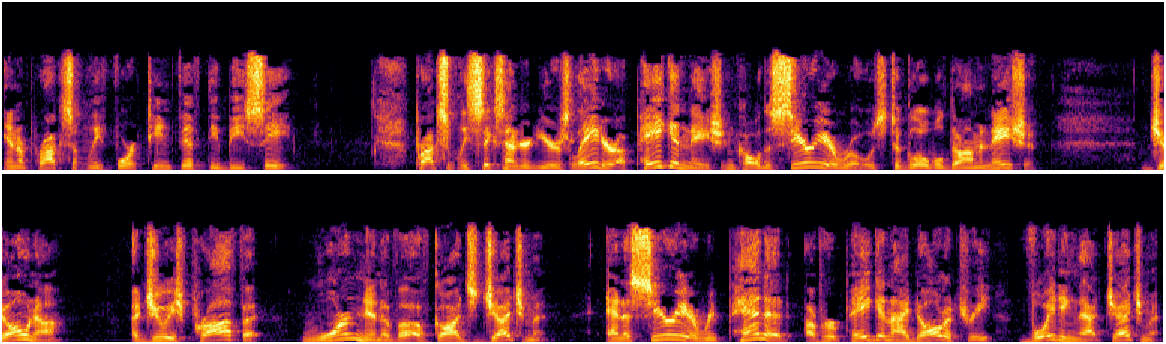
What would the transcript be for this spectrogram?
in approximately 1450 BC. Approximately 600 years later, a pagan nation called Assyria rose to global domination. Jonah, a Jewish prophet, warned Nineveh of God's judgment and Assyria repented of her pagan idolatry, voiding that judgment.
